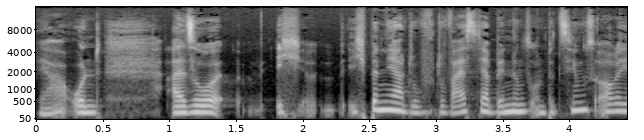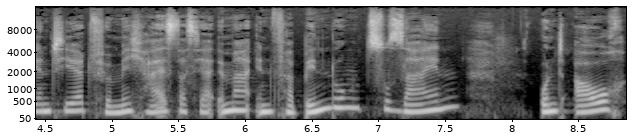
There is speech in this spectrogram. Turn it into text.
Ja, und also ich, ich bin ja, du, du weißt ja, bindungs- und beziehungsorientiert. Für mich heißt das ja immer, in Verbindung zu sein und auch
